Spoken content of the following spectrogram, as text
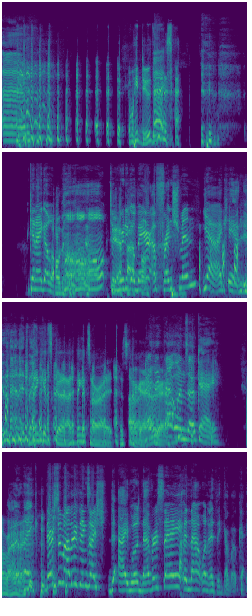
Um Can we do that? Is that can I go Oh, the- to Yeah. Rudy Gobert, a Frenchman? Yeah, I can do that. I i think. think it's good i think it's all right it's all Okay. right. I think Okay. that one's okay. all right? all right. Like, there's some other things I sh- I would never say, and that one I think I'm okay.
